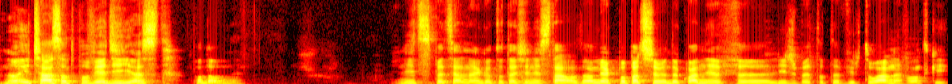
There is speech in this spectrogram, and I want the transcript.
No i czas odpowiedzi jest podobny. Nic specjalnego tutaj się nie stało. Tam jak popatrzymy dokładnie w liczby, to te wirtualne wątki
